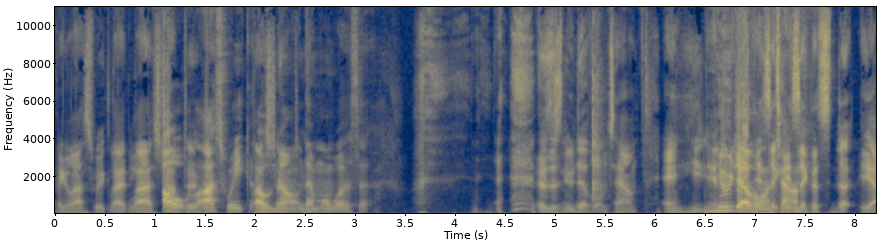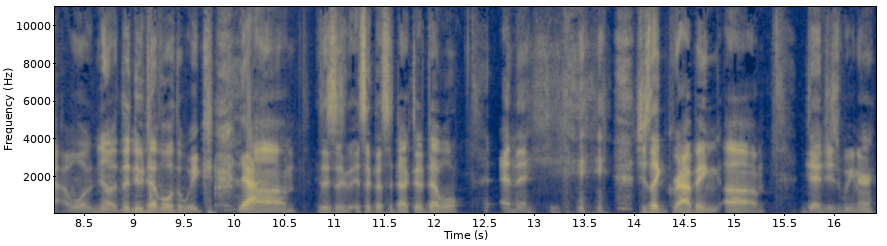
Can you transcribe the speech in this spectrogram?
Like last week, like last Oh, last week. Last oh no, then what was it? There's this new devil in town, and he and New devil in like, town. It's like the sedu- yeah, well, no, the new devil of the week. Yeah. um, it's, like- it's like the seductive devil, and then he, she's like grabbing um Denji's wiener,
